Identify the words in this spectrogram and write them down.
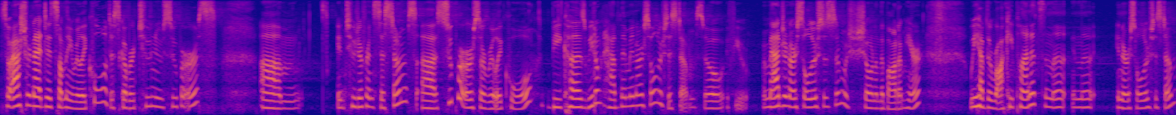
So Astronet did something really cool, discovered two new super Earths. Um, in two different systems. Uh, super Earths are really cool because we don't have them in our solar system. So if you imagine our solar system, which is shown on the bottom here, we have the rocky planets in the, in the inner solar system,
